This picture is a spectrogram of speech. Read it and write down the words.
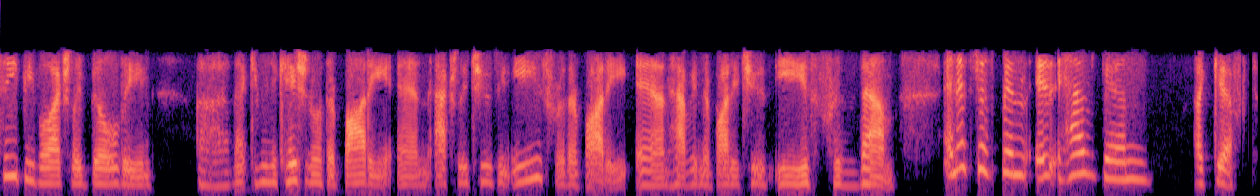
see people actually building uh, that communication with their body and actually choosing ease for their body and having their body choose ease for them, and it's just been it has been a gift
